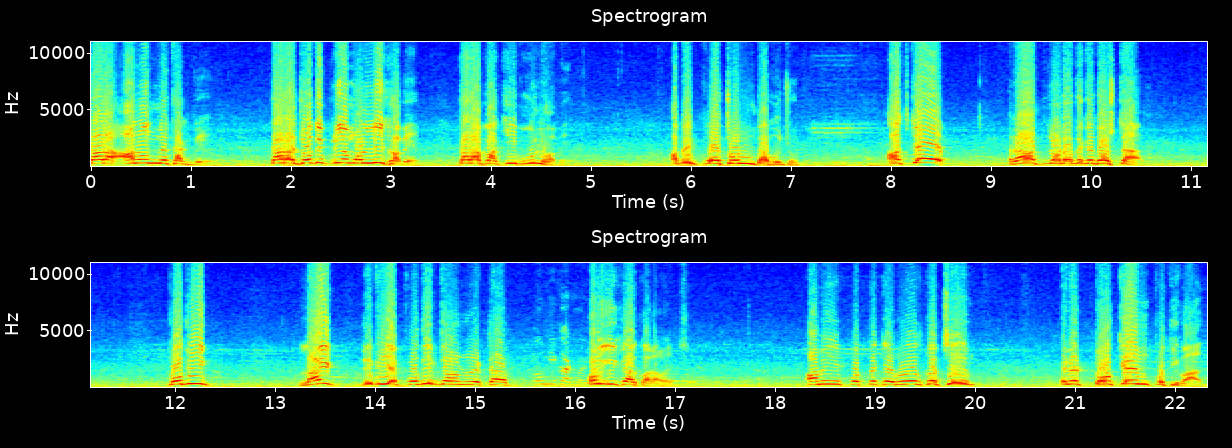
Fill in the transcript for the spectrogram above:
তারা আনন্দে থাকবে। তারা জ্যোতিপ্রিয় মল্লিক হবে তারা বাকি ভুল হবে। আপনি পচনটা বুঝুন। আজকে রাত নটা থেকে দশটা প্রদীপ লাইট নিভিয়ে প্রদীপ জ্বালানোর একটা অঙ্গীকার অঙ্গীকার করা হয়েছে। আমি প্রত্যেককে অনুরোধ করছি এটা টোকেন প্রতিবাদ।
